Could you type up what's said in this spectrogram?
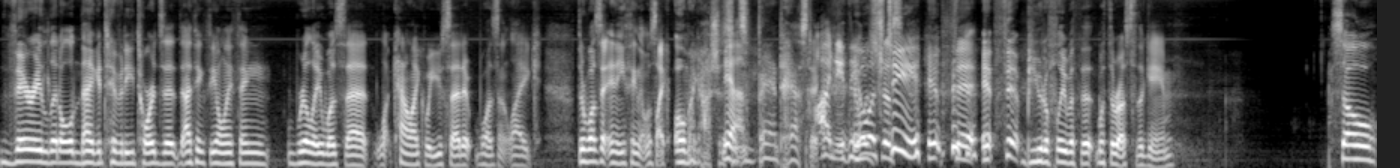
very little negativity towards it. I think the only thing really was that kind of like what you said. It wasn't like. There wasn't anything that was like, "Oh my gosh, this Yeah. is fantastic." I need the It was just- OST. it fit it fit beautifully with the with the rest of the game. So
